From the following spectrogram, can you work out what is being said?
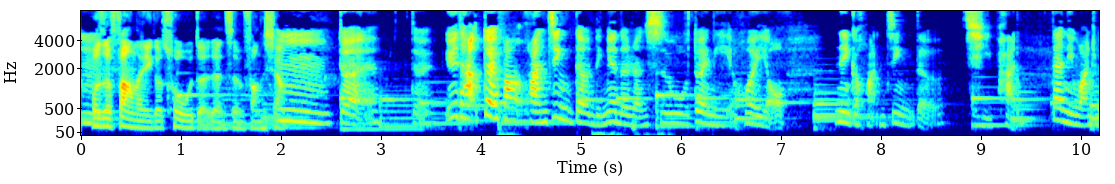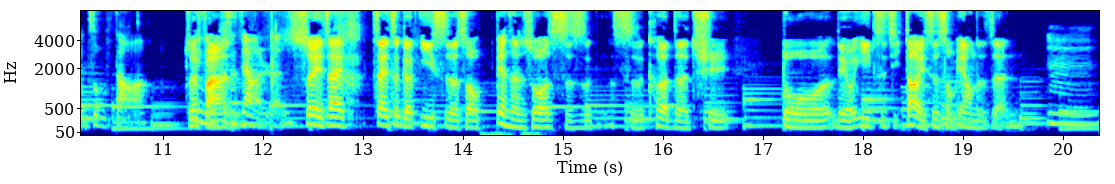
嗯。或者放了一个错误的人生方向。嗯，对对，因为他对方环境的里面的人事物对你也会有那个环境的期盼，但你完全做不到啊，所以反而是这样的人。所以在在这个意识的时候，变成说时时时刻的去多留意自己到底是什么样的人，嗯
